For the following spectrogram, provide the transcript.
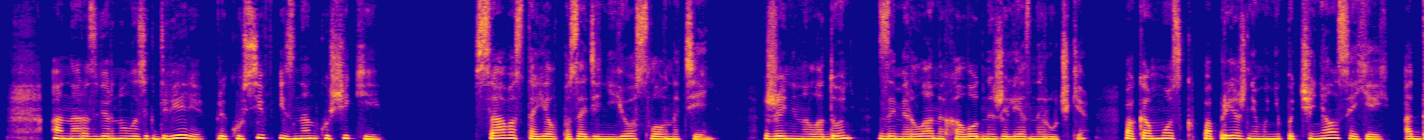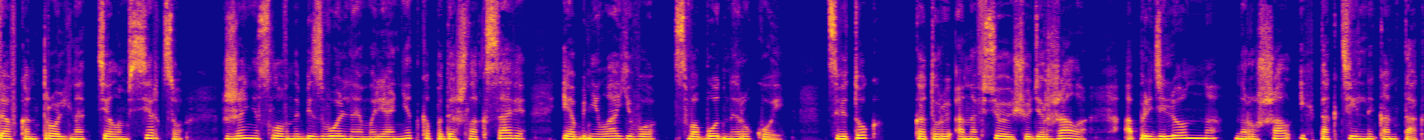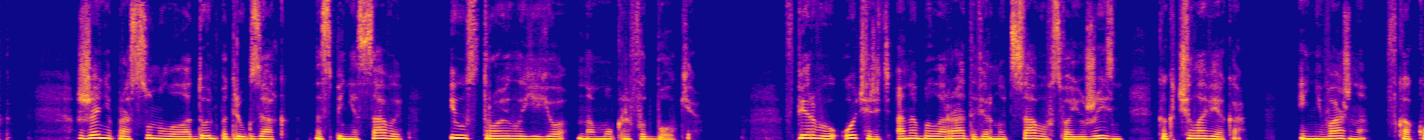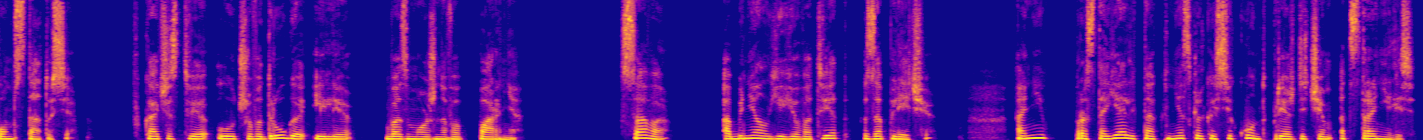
Она развернулась к двери, прикусив изнанку щеки. Сава стоял позади нее, словно тень. Женина ладонь замерла на холодной железной ручке. Пока мозг по-прежнему не подчинялся ей, отдав контроль над телом сердцу, Женя, словно безвольная марионетка, подошла к Саве и обняла его свободной рукой. Цветок, который она все еще держала, определенно нарушал их тактильный контакт. Женя просунула ладонь под рюкзак на спине Савы и устроила ее на мокрой футболке. В первую очередь она была рада вернуть Саву в свою жизнь как человека, и неважно, в каком статусе. В качестве лучшего друга или возможного парня. Сава обнял ее в ответ за плечи. Они простояли так несколько секунд, прежде чем отстранились.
